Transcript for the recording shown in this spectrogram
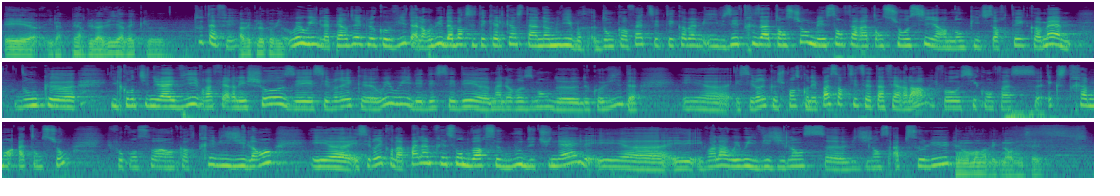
Et euh, il a perdu la vie avec le, tout à fait. Avec le Covid. Oui, oui, il a perdu avec le Covid. Alors lui, d'abord, c'était quelqu'un, c'était un homme libre. Donc en fait, c'était quand même, il faisait très attention, mais sans faire attention aussi. Hein. Donc il sortait quand même. Donc euh, il continuait à vivre, à faire les choses. Et c'est vrai que oui, oui, il est décédé euh, malheureusement de, Covid. Euh, et, c'est vrai que je pense qu'on n'est pas sorti de cette affaire-là. Il faut aussi qu'on fasse extrêmement attention. Il faut qu'on soit encore très vigilant. Et, c'est vrai qu'on n'a pas l'impression de voir ce bout du tunnel. Et, voilà, oui, oui, vigilance, vigilance absolue. Un moment avec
